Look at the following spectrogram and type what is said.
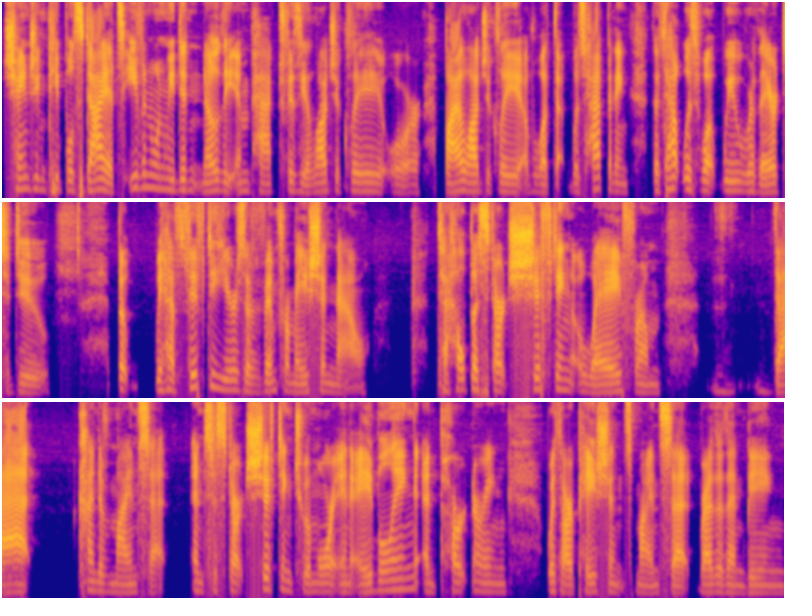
changing people's diets, even when we didn't know the impact physiologically or biologically of what that was happening, that that was what we were there to do. But we have 50 years of information now to help us start shifting away from that kind of mindset and to start shifting to a more enabling and partnering with our patients mindset rather than being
